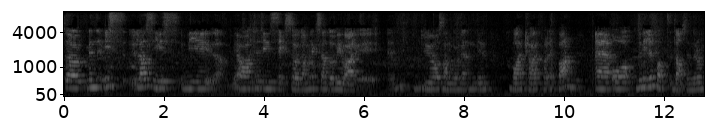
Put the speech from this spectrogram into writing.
Så, men hvis La oss si hvis vi, ja, var 36 år gamle, og vi var eh, Du og samboeren din var klar for et barn, eh, og du ville fått Downs syndrom.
